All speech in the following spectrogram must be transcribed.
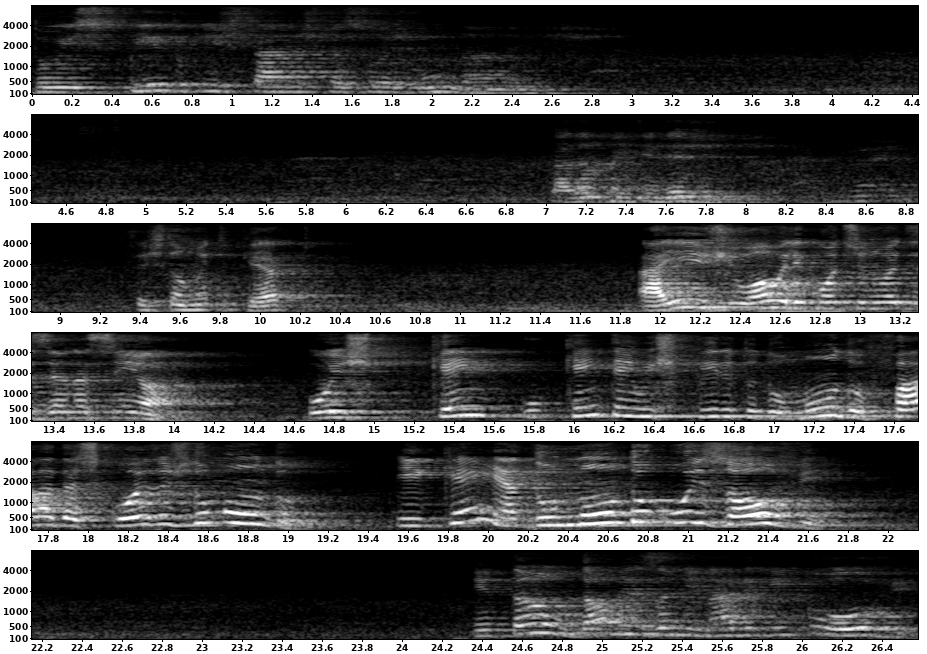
do espírito que está nas pessoas mundanas. Está dando para entender, gente? Vocês estão muito quietos. Aí João ele continua dizendo assim, ó, os, quem, o, quem tem o espírito do mundo fala das coisas do mundo, e quem é do mundo os ouve. Então, dá uma examinada em quem tu ouve,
